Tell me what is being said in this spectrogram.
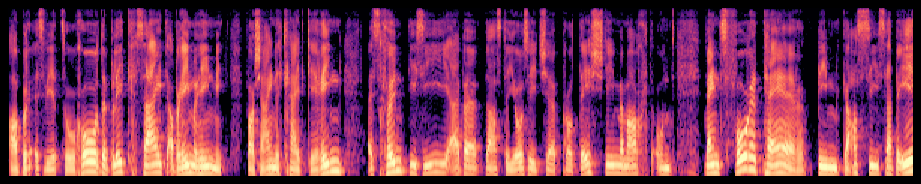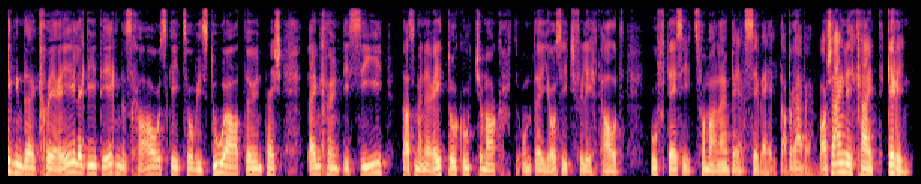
Aber es wird so kommen. Der Blick sagt, aber immerhin mit Wahrscheinlichkeit gering, es könnte sein, eben, dass der Josic eine Proteststimme macht. Und wenn es vorher beim Gassis eben irgendeine Querele gibt, irgendein Chaos gibt, so wie es du angetönt hast, dann könnte es sein, dass man eine Retourkutsche macht und der Josic vielleicht halt auf den Sitz von Alain Berset wählt. Aber eben, Wahrscheinlichkeit gering.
